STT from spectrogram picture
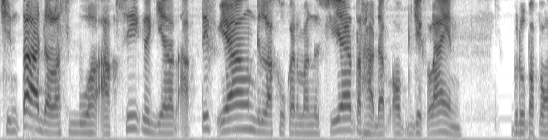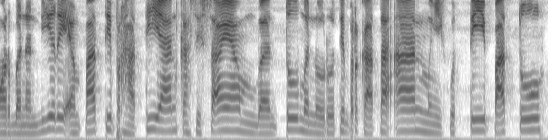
cinta adalah sebuah aksi kegiatan aktif yang dilakukan manusia terhadap objek lain, berupa pengorbanan diri, empati, perhatian, kasih sayang, membantu, menuruti perkataan, mengikuti, patuh,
